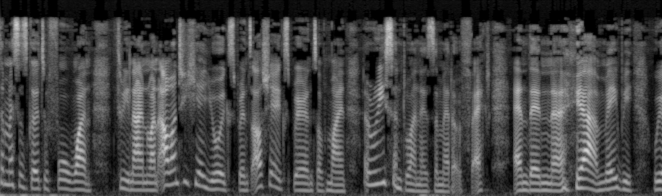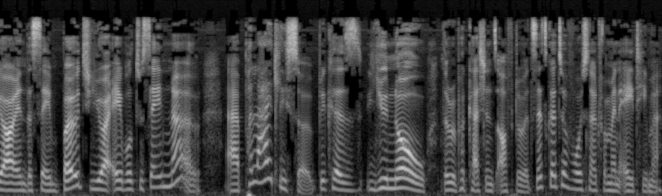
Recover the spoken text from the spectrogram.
SMSs go to 41391. I want to hear your experience. I'll share experience of mine, a recent one, as a matter of fact. And then, uh, yeah, maybe we are in the same boat. You are able to say no, uh, politely so, because you know the repercussions afterwards. Let's go to a voice note from an A teamer.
